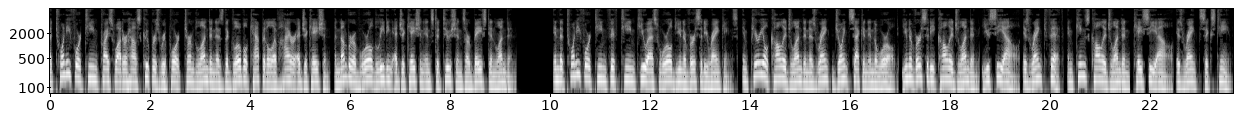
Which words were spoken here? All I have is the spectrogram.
A 2014 PricewaterhouseCoopers report termed London as the global capital of higher education. A number of world-leading education institutions are based in London. In the 2014–15 QS World University Rankings, Imperial College London is ranked joint second in the world, University College London is ranked fifth, and King's College London is ranked 16th.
